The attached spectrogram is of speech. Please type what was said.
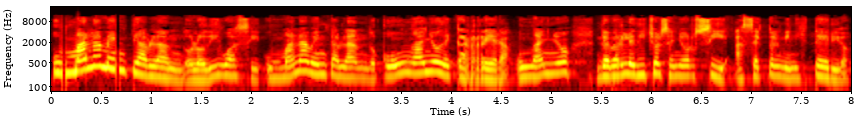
humanamente hablando, lo digo así, humanamente hablando, con un año de carrera, un año de haberle dicho al Señor, sí, acepto el ministerio,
